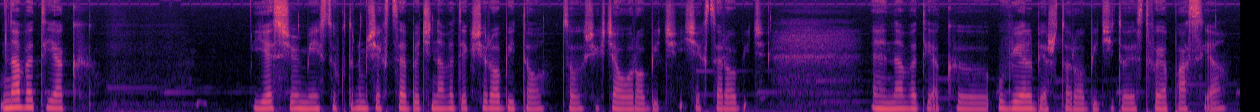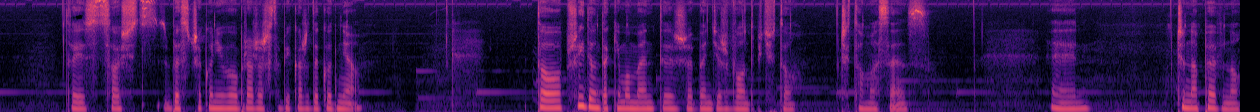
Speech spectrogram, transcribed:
nawet jak jest się w miejscu, w którym się chce być, nawet jak się robi to, co się chciało robić i się chce robić, y, nawet jak y, uwielbiasz to robić i to jest Twoja pasja, to jest coś, bez czego nie wyobrażasz sobie każdego dnia, to przyjdą takie momenty, że będziesz wątpić w to, czy to ma sens. E, czy na pewno,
